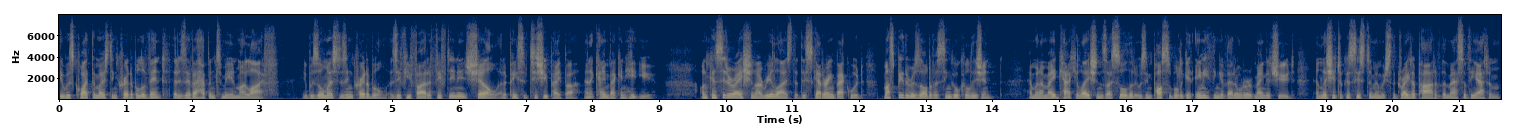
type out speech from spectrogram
It was quite the most incredible event that has ever happened to me in my life. It was almost as incredible as if you fired a 15 inch shell at a piece of tissue paper and it came back and hit you. On consideration, I realized that this scattering backward must be the result of a single collision, and when I made calculations I saw that it was impossible to get anything of that order of magnitude unless you took a system in which the greater part of the mass of the atom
